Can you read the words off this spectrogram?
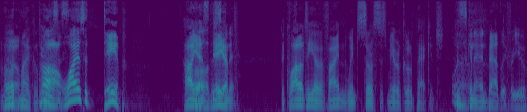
Lord No. Michael, dear, Oh, this is- why is it damp? Ah, yes, Oh, this is damp. gonna- The quality of a fine winter solstice miracle package. This is going to end badly for you.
